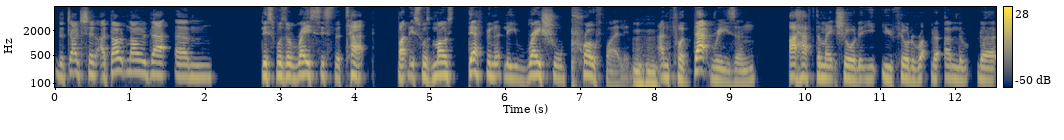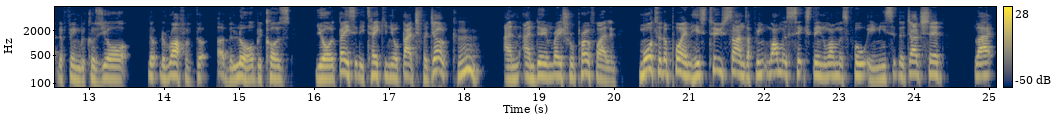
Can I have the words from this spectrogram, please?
the judge said, I don't know that um, this was a racist attack, but this was most definitely racial profiling Mhm. and for that reason, I have to make sure that you, you feel the, the um the, the the thing because you're the, the wrath of the of the law because you're basically taking your badge for joke Mm. and and doing racial profiling. More to the point, his two sons, I think one was 16, one was 14. He said the judge said, like,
